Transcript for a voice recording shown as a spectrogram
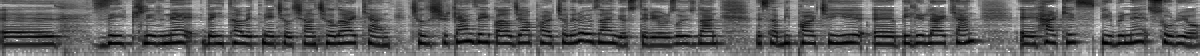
e, zevklerine de hitap etmeye çalışan, çalarken, çalışırken zevk alacağı parçalara özen gösteriyoruz. O yüzden mesela bir parçayı e, belirlerken herkes birbirine soruyor.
